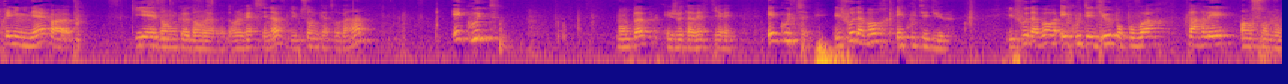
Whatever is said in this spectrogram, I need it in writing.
préliminaire euh, qui est donc dans le, dans le verset 9 du psaume 81. Écoute, mon peuple, et je t'avertirai. Écoute, il faut d'abord écouter Dieu. Il faut d'abord écouter Dieu pour pouvoir parler en son nom.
